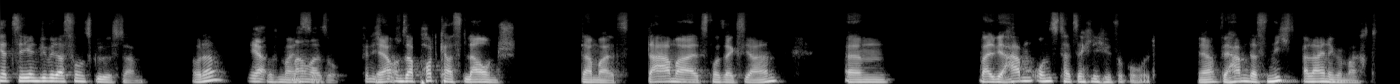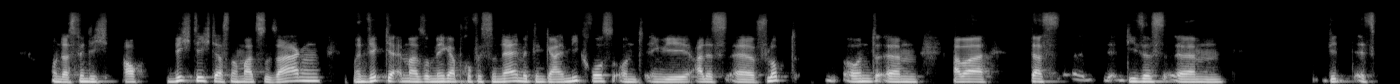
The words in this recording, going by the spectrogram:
erzählen, wie wir das für uns gelöst haben. Oder? Ja, machen wir du? so. Finde ich ja, gut. unser Podcast Lounge damals, damals vor sechs Jahren, ähm, weil wir haben uns tatsächlich Hilfe geholt. Ja, wir haben das nicht alleine gemacht. Und das finde ich auch wichtig, das nochmal zu sagen. Man wirkt ja immer so mega professionell mit den geilen Mikros und irgendwie alles äh, fluppt. Und ähm, aber dass äh, dieses ähm, wir, es,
